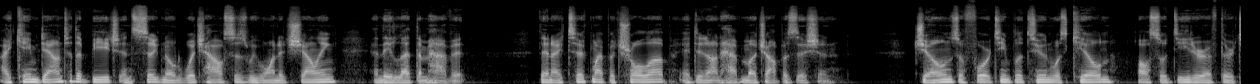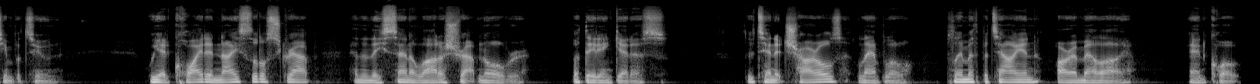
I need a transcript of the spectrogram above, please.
I came down to the beach and signaled which houses we wanted shelling, and they let them have it. Then I took my patrol up and did not have much opposition. Jones of 14 Platoon was killed, also Dieter of 13 Platoon. We had quite a nice little scrap, and then they sent a lot of shrapnel over, but they didn't get us. Lieutenant Charles Lamplough, Plymouth Battalion, RMLI. End quote.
